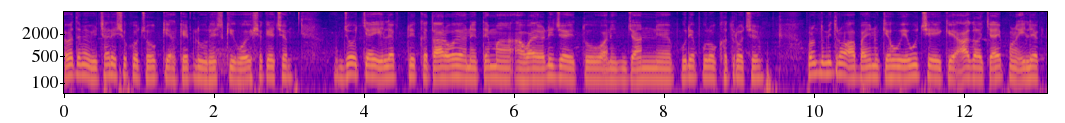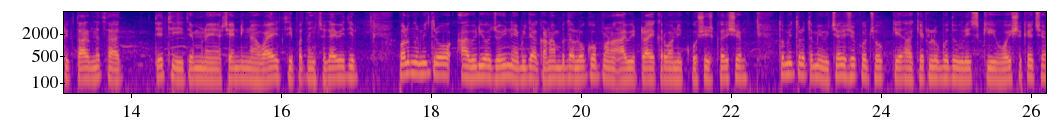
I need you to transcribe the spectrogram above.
હવે તમે વિચારી શકો છો કે આ કેટલું રિસ્કી હોઈ શકે છે. જો ક્યાંય ઇલેક્ટ્રિક તાર હોય અને તેમાં આ વાયર અડી જાય, તો આની જાનને પૂરેપૂરો ખતરો છે. પરંતુ મિત્રો, આ ભાઈનું કહેવું એવું છે કે આગળ ક્યાંય પણ ઇલેક્ટ્રિક તાર નહોતા તેથી તેમણે સેન્ડિંગના વાયરથી પતંગ ચગાવી હતી. પરંતુ મિત્રો, આ વીડિયો જોઈને બીજા ઘણા બધા લોકો પણ આવી ટ્રાય કરવાની કોશિશ કરશે તો મિત્રો, તમે વિચારી શકો છો કે આ કેટલું બધું રિસ્કી હોઈ શકે છે.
